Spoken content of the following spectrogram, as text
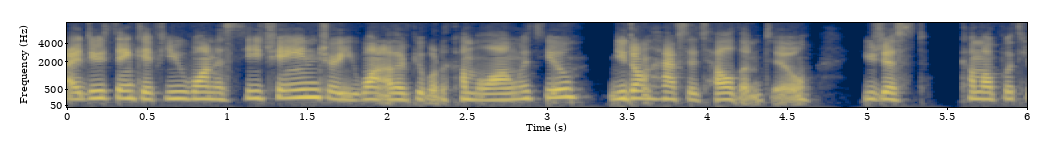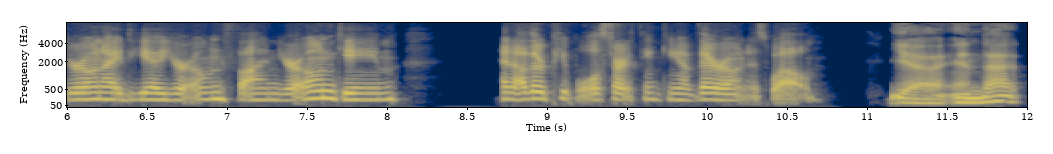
I do think if you want to see change or you want other people to come along with you, you don't have to tell them to. You just come up with your own idea, your own fun, your own game, and other people will start thinking of their own as well. Yeah. And that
